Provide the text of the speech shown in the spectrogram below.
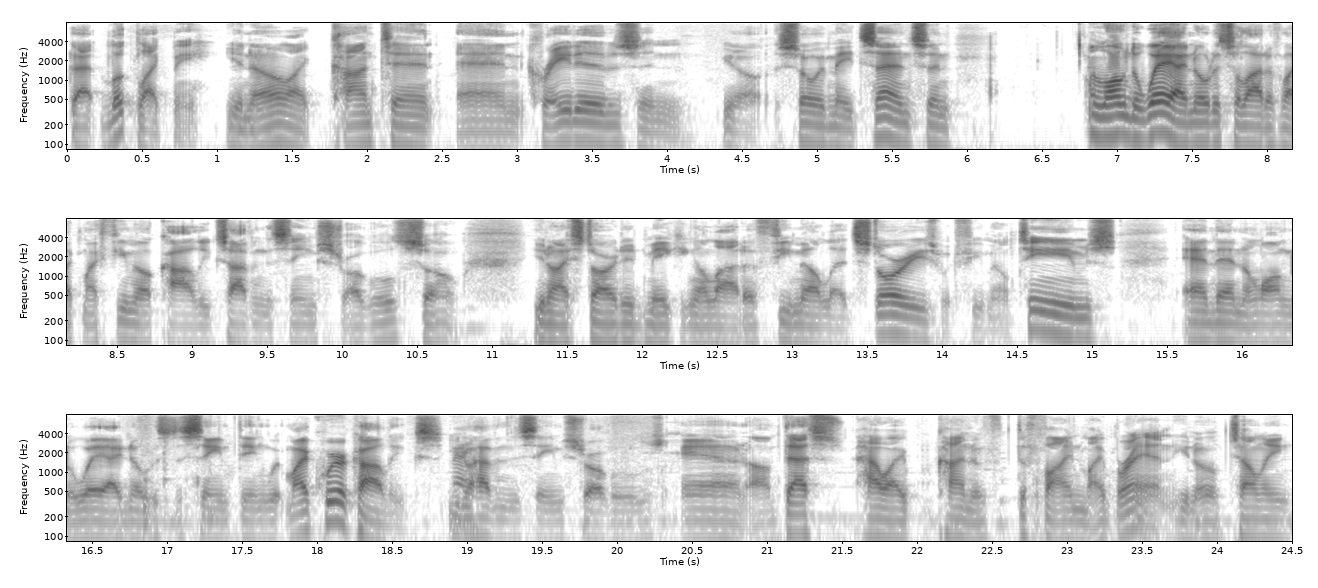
that looked like me, you know, like content and creatives, and you know, so it made sense. And along the way, I noticed a lot of like my female colleagues having the same struggles. So, you know, I started making a lot of female-led stories with female teams. And then along the way, I noticed the same thing with my queer colleagues, you know, having the same struggles. And um, that's how I kind of defined my brand, you know, telling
